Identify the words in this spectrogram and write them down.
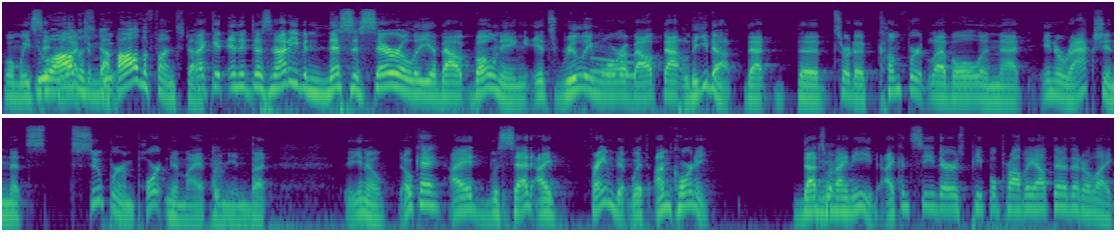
when we sit Do and all watch the stuff, all the fun stuff. Like it, and it does not even necessarily about boning. It's really more about that lead up, that the sort of comfort level and that interaction that's super important in my opinion. But you know, okay, I was said I framed it with I'm corny. That's what I need. I can see there's people probably out there that are like,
